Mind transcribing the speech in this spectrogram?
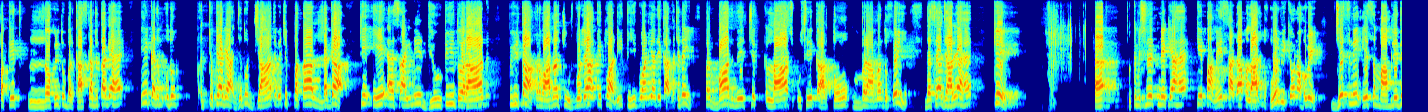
ਪੱਕੇ ਨੌਕਰੀ ਤੋਂ ਬਰਖਾਸਤ ਕਰ ਦਿੱਤਾ ਗਿਆ ਹੈ। ਇਹ ਕਦਮ ਉਦੋਂ ਚੁੱਕਿਆ ਗਿਆ ਜਦੋਂ ਜਾਂਚ ਵਿੱਚ ਪਤਾ ਲੱਗਾ ਕਿ ਏਐਸਆਈ ਨੇ ਡਿਊਟੀ ਦੌਰਾਨ ਪੀੜਤਾ ਪਰਿਵਾਰ ਨਾਲ ਝੂਠ ਬੋਲਿਆ ਕਿ ਤੁਹਾਡੀ ਧੀ ਗੁਆਂਢੀਆਂ ਦੇ ਘਰ ਵਿੱਚ ਨਹੀਂ, ਪਰ ਬਾਅਦ ਵਿੱਚ ਕਲਾਸ਼ ਉਸੇ ਘਰ ਤੋਂ ਬਰਾਮਦ ਹੋਈ। ਦੱਸਿਆ ਜਾ ਰਿਹਾ ਹੈ ਕਿ ਅਹ ਨੇ ਕਿਹਾ ਹੈ ਕਿ ਭਾਵੇਂ ਸਾਡਾ ਮੁਲਾਜ਼ਮ ਹੋਰ ਵੀ ਕਿਉਂ ਨਾ ਹੋਵੇ, ਜਿਸ ਨੇ ਇਸ ਮਾਮਲੇ ਦੇ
